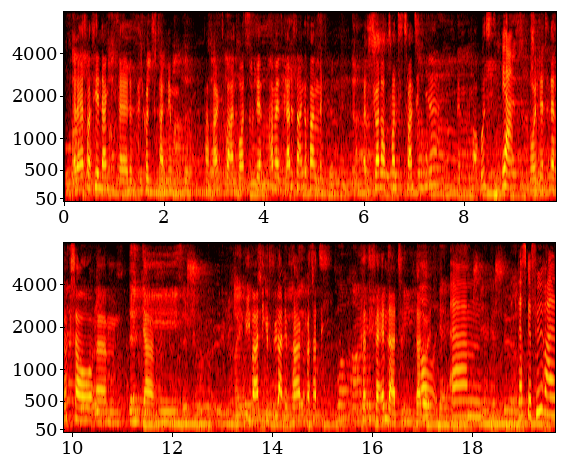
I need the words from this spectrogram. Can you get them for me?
Ja, dann erstmal vielen Dank, äh, dass Sie sich kurz die Zeit nehmen, um ein paar Fragen zu beantworten. Und wir haben jetzt gerade schon angefangen mit, also Sie waren auch 2020 hier im, im August. Ja. Und jetzt in der Rückschau, ähm, ja, wie waren die Gefühle an dem Tag und was hat sich, was hat sich verändert dadurch? Oh, ähm, das Gefühl war,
